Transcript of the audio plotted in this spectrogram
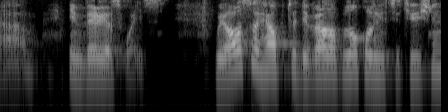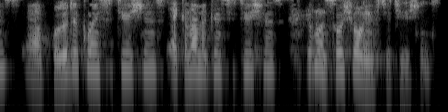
Um, in various ways. We also help to develop local institutions, uh, political institutions, economic institutions, even social institutions,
